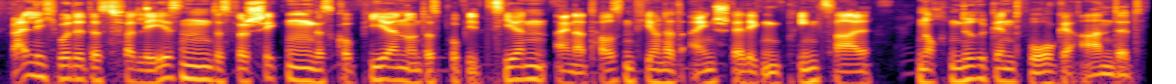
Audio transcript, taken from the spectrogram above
Freilich wurde das Verlesen, das Verschicken, das Kopieren und das Publizieren einer 1401-stelligen Primzahl noch nirgendwo geahndet.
